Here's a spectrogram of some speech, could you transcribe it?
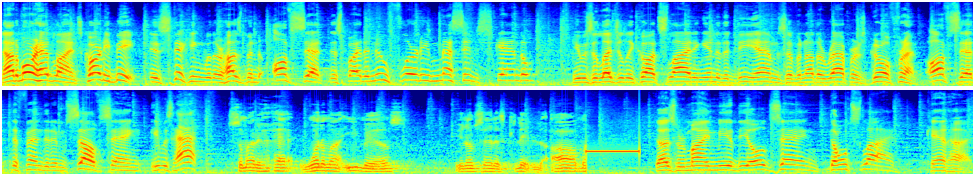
Now to more headlines. Cardi B is sticking with her husband Offset despite a new flirty message scandal. He was allegedly caught sliding into the DMs of another rapper's girlfriend. Offset defended himself, saying he was hacked. Somebody had one of my emails, you know what I'm saying, that's connected to all my. Does remind me of the old saying, don't slide, can't hide.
